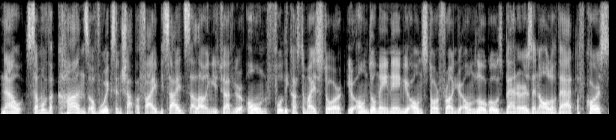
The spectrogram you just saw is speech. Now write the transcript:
Now, some of the cons of Wix and Shopify, besides allowing you to have your own fully customized store, your own domain name, your own storefront, your own logos, banners, and all of that, of course,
